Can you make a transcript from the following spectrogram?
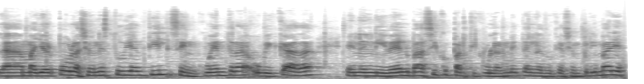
la mayor población estudiantil se encuentra ubicada en el nivel básico, particularmente en la educación primaria.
